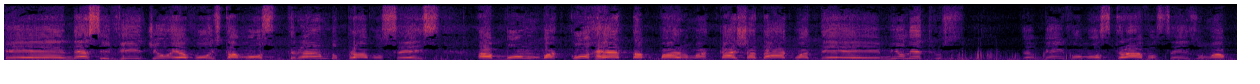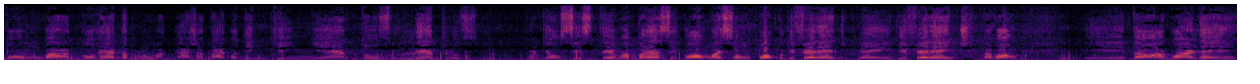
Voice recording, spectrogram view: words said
e nesse vídeo eu vou estar mostrando para vocês a bomba correta para uma caixa d'água de mil litros. Também vou mostrar a vocês uma bomba correta para uma caixa d'água de 500 litros, porque o sistema parece igual, mas são um pouco diferente, bem diferente, tá bom? Então aguarda aí,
